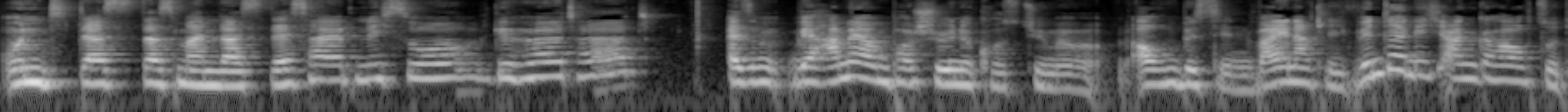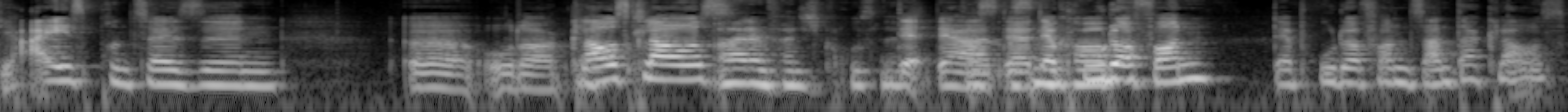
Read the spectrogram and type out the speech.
Und dass, dass man das deshalb nicht so gehört hat. Also wir haben ja ein paar schöne Kostüme, auch ein bisschen weihnachtlich, winterlich angehaucht, so die Eisprinzessin, äh, oder Klaus Klaus. Ah, den fand ich gruselig. Der, der, der, der Bruder von, der Bruder von Santa Claus.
